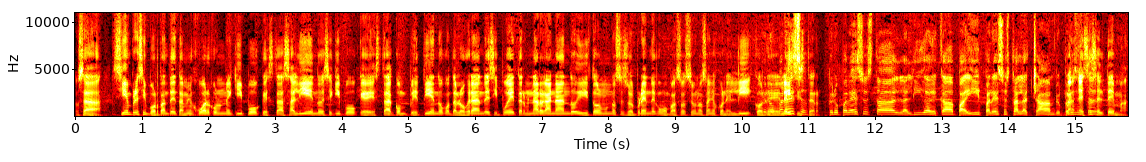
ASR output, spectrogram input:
O sea, siempre es importante también jugar con un equipo que está saliendo, ese equipo que está compitiendo contra los grandes y puede terminar ganando y todo el mundo se sorprende, como pasó hace unos años con el, Lee- con el eso, Leicester. pero para eso está la liga de cada país, para eso está la Champions. para Ah, eso ese está- es el tema.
